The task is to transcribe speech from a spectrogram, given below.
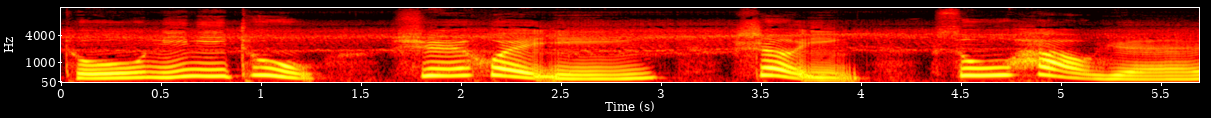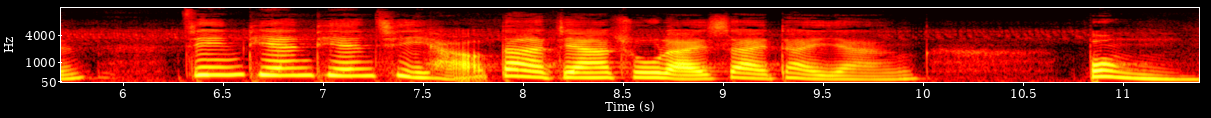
图妮妮兔，薛慧莹，摄影苏浩源。今天天气好，大家出来晒太阳。蹦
